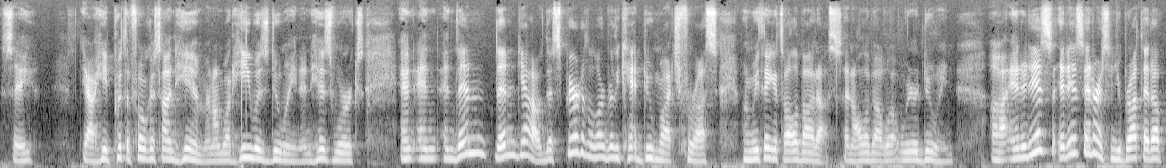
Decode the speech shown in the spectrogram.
See? Yeah, he'd put the focus on him and on what he was doing and his works. And and and then then yeah, the Spirit of the Lord really can't do much for us when we think it's all about us and all about what we're doing. Uh, and it is it is interesting you brought that up.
